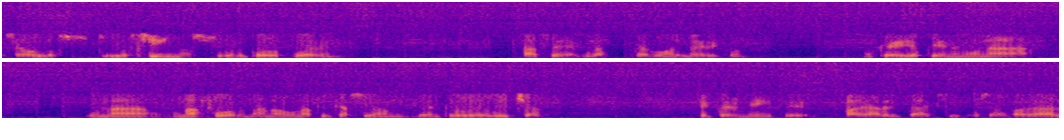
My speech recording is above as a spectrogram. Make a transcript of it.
O sea, los, los chinos, sobre todo, pueden hacer la cita con el médico, porque ellos tienen una, una, una forma, ¿no? una aplicación dentro de WeChat que permite pagar el taxi, o sea, pagar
